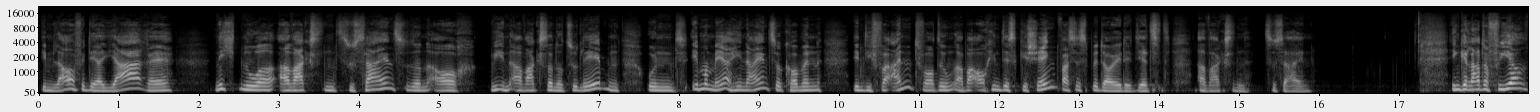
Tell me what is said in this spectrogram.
im Laufe der Jahre nicht nur erwachsen zu sein, sondern auch wie ein Erwachsener zu leben und immer mehr hineinzukommen in die Verantwortung, aber auch in das Geschenk, was es bedeutet, jetzt erwachsen zu sein. In Galater 4,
